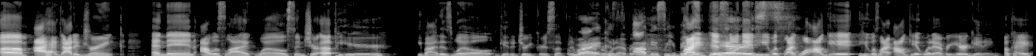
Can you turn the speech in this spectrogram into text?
Um, I had got a drink, and then I was like, "Well, since you're up here, you might as well get a drink or something, right, whatever, whatever." Obviously, you've been right. And so then he was like, "Well, I'll get." He was like, "I'll get whatever you're getting." Okay,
